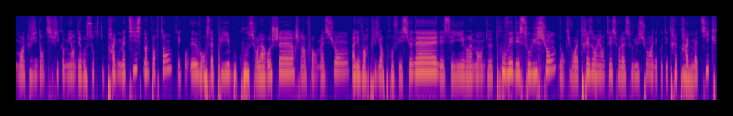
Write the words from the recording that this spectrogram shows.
moi que j'identifie comme ayant des ressources de pragmatisme importantes et qu'eux vont s'appuyer beaucoup sur la recherche, l'information, aller voir plusieurs professionnels, essayer vraiment de trouver des solutions. Donc ils vont être très orientés sur la solution et des côtés très mmh. pragmatiques.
